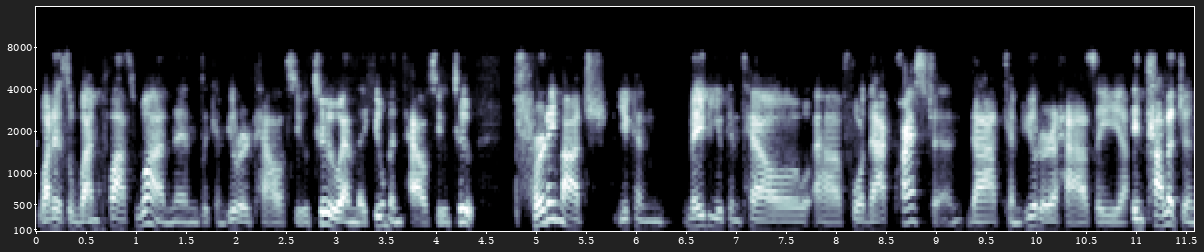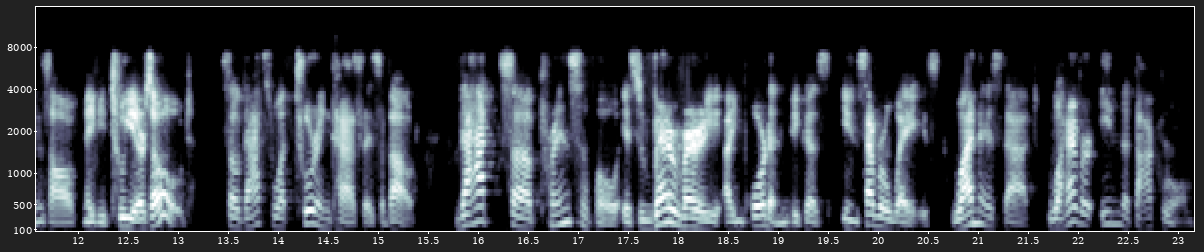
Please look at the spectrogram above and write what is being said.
what is one plus one? And the computer tells you two, and the human tells you two. Pretty much, you can maybe you can tell uh, for that question that computer has a uh, intelligence of maybe two years old. So that's what Turing test is about. That uh, principle is very, very important because in several ways. One is that whatever in the dark room,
